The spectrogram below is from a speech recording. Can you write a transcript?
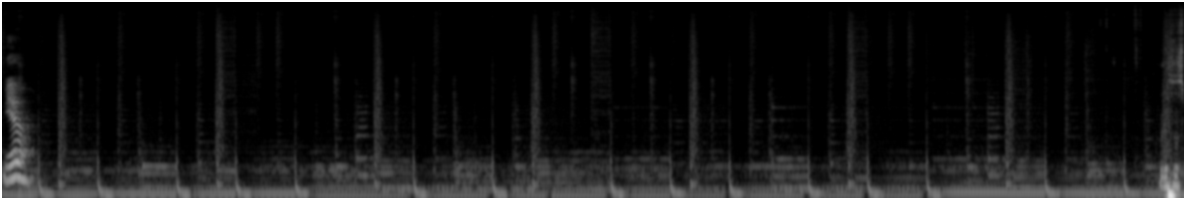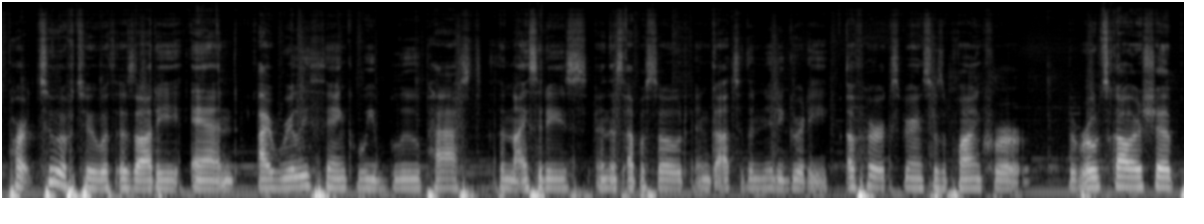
Yeah. This is part two of two with Ezzaty, and I really think we blew past the niceties in this episode and got to the nitty gritty of her experiences applying for the Rhodes Scholarship,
